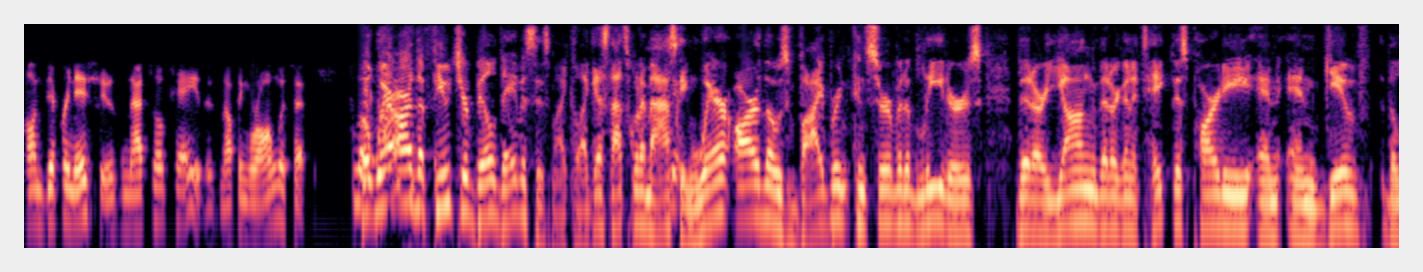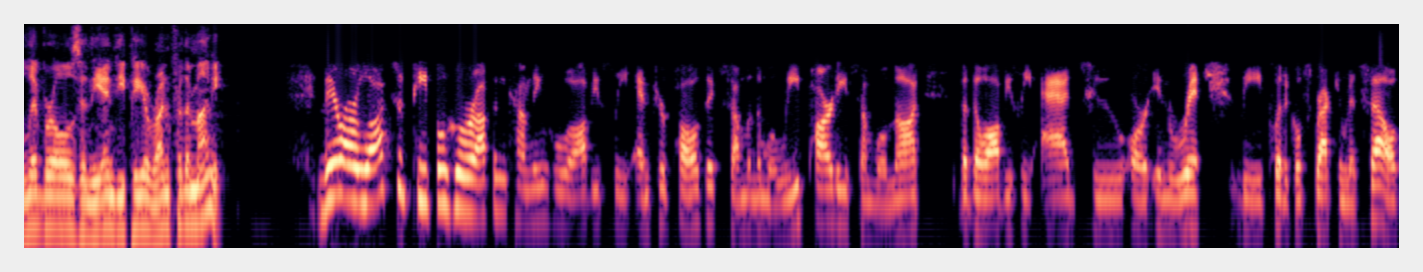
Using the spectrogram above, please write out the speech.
on different issues, and that's okay. There's nothing wrong with it. Look, but where I, are the future Bill Davises, Michael? I guess that's what I'm asking. Where are those vibrant conservative leaders that are young, that are going to take this party and, and give the liberals and the NDP a run for their money? There are lots of people who are up and coming who will obviously enter politics. Some of them will lead parties, some will not, but they'll obviously add to or enrich the political spectrum itself.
